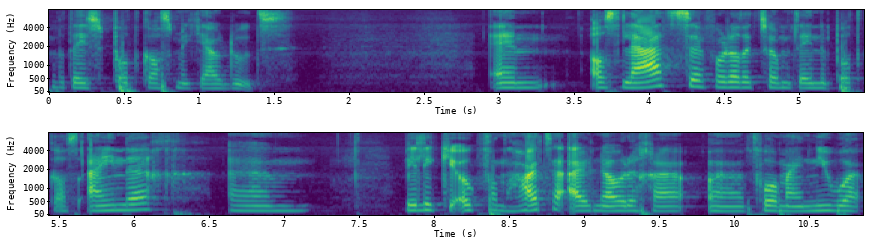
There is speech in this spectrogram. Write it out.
wat deze podcast met jou doet. En als laatste, voordat ik zo meteen de podcast eindig, ehm, wil ik je ook van harte uitnodigen uh, voor mijn nieuwe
